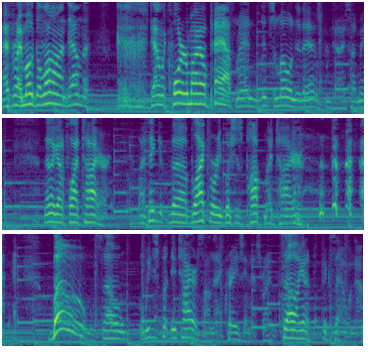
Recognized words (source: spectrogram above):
after I mowed the lawn down the down the quarter mile path. Man, did some mowing today. It was pretty nice of me. Then I got a flat tire. I think the blackberry bushes popped my tire. Boom! So we just put new tires on that craziness, right? So I gotta fix that one now.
